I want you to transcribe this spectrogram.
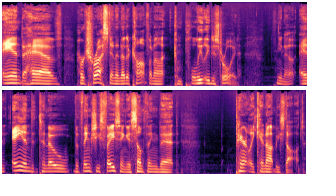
and to have her trust in another confidant completely destroyed. You know, and and to know the thing she's facing is something that apparently cannot be stopped.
